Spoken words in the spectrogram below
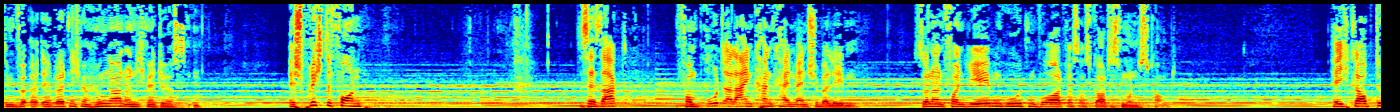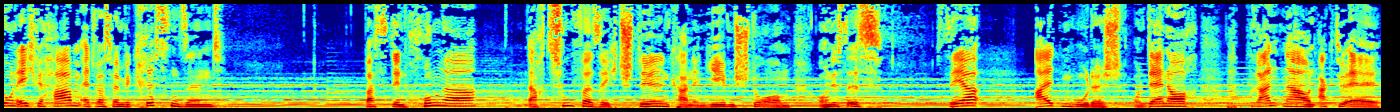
der wird nicht mehr hungern und nicht mehr dürsten. Er spricht davon, dass er sagt, vom Brot allein kann kein Mensch überleben, sondern von jedem guten Wort, was aus Gottes Mundes kommt. Hey, ich glaube, du und ich, wir haben etwas, wenn wir Christen sind, was den Hunger nach Zuversicht stillen kann in jedem Sturm. Und es ist sehr altmodisch und dennoch brandnah und aktuell,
